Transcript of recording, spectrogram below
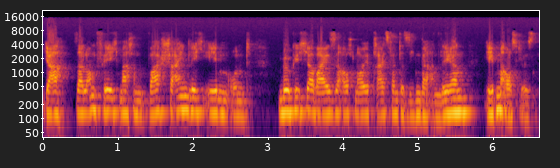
ja, salonfähig machen, wahrscheinlich eben und möglicherweise auch neue Preisfantasien bei Anlegern eben auslösen.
